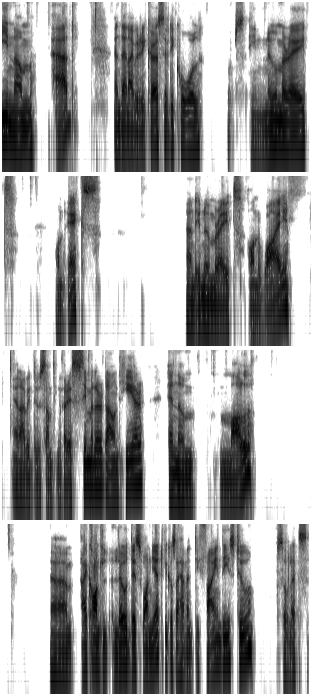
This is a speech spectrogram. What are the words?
enum add. And then I will recursively call oops, enumerate on X and enumerate on Y. And I will do something very similar down here, enum mul um, I can't load this one yet because I haven't defined these two. So let's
